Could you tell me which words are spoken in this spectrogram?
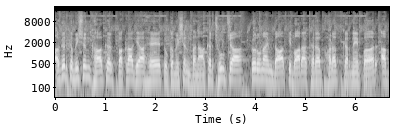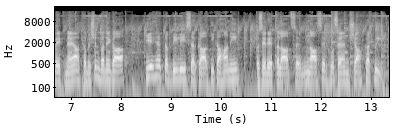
अगर कमीशन खाकर पकड़ा गया है तो कमीशन बनाकर छूट जा। कोरोना इमदाद के बारह खरब हड़प करने पर अब एक नया कमीशन बनेगा। ये है तब्दीली सरकार की कहानी। वज़ीर इतलात से नासिर हुसैन शाह का ट्वीट।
